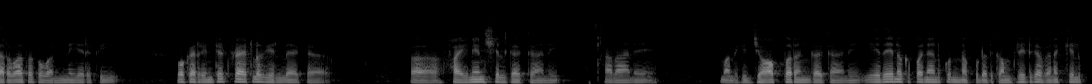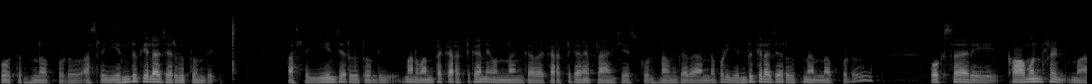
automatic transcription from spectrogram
తర్వాత ఒక వన్ ఇయర్కి ఒక రెంటెడ్ ఫ్లాట్లోకి వెళ్ళాక ఫైనాన్షియల్గా కానీ అలానే మనకి జాబ్ పరంగా కానీ ఏదైనా ఒక పని అనుకున్నప్పుడు అది కంప్లీట్గా వెనక్కి వెళ్ళిపోతున్నప్పుడు అసలు ఎందుకు ఇలా జరుగుతుంది? అసలు ఏం జరుగుతుంది? మనం అంతా కరెక్ట్గానే ఉన్నాం కదా కరెక్ట్గానే ప్లాన్ చేసుకుంటున్నాం కదా అన్నప్పుడు ఎందుకు ఇలా జరుగుతుంది అన్నప్పుడు ఒకసారి కామన్ ఫ్రెండ్ మా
